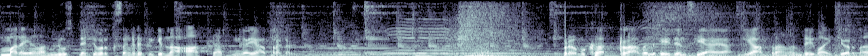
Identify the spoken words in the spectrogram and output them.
മലയാളം ന്യൂസ് നെറ്റ്വർക്ക് സംഘടിപ്പിക്കുന്ന ആധ്യാത്മിക യാത്രകൾ. പ്രമുഖ ട്രാവൽ ഏജൻസിയായ യാത്രാനന്ദയുമായി ചേർന്ന്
